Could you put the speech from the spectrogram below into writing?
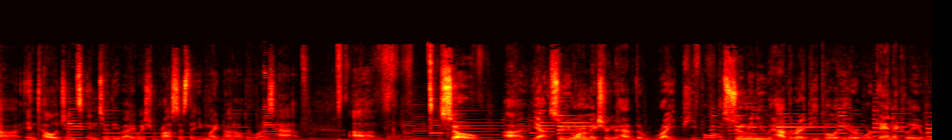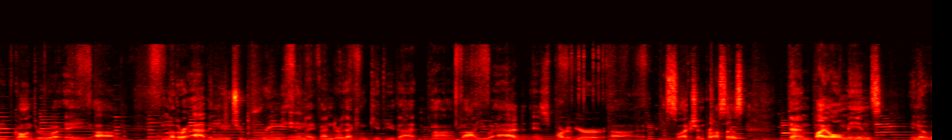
uh, intelligence into the evaluation process that you might not otherwise have. Um, so, uh, yeah, so you want to make sure you have the right people. Assuming you have the right people, either organically or you've gone through a, a um, another avenue to bring in a vendor that can give you that uh, value add as part of your uh, selection process, then by all means, you know,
